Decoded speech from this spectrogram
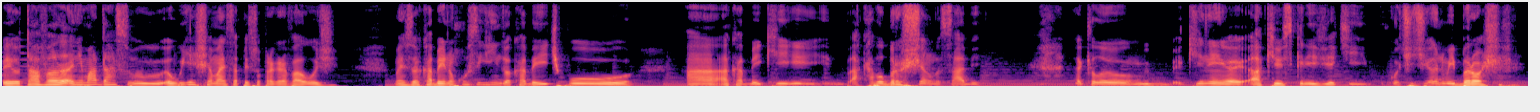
Eu tava animadaço. Eu, eu ia chamar essa pessoa para gravar hoje. Mas eu acabei não conseguindo. Acabei, tipo. A, acabei que. Acabou broxando, sabe? Aquilo. Que nem aqui eu escrevi aqui. O cotidiano me brocha.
